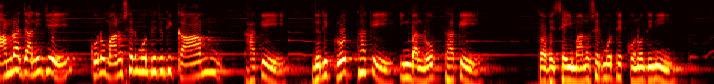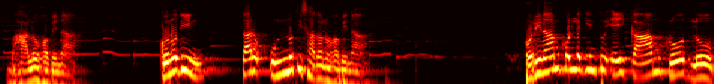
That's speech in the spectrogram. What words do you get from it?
আমরা জানি যে কোনো মানুষের মধ্যে যদি কাম থাকে, যদি ক্রোধ থাকে কিংবা লোভ থাকে, তবে সেই মানুষের মধ্যে কোনো দিনই ভালো হবে না। কোনো দিন তার উন্নতি সাধন হবে না। হরিনাম করলে কিন্তু এই কাম, ক্রোধ, লোভ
